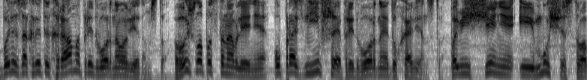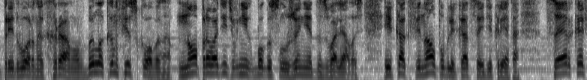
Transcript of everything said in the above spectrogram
были закрыты храмы придворного ведомства. Вышло постановление, упразднившее придворное духовенство. Помещение и имущество придворных храмов было конфисковано, но проводить в них богослужение дозволялось. И как финал публикация декрета «Церковь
